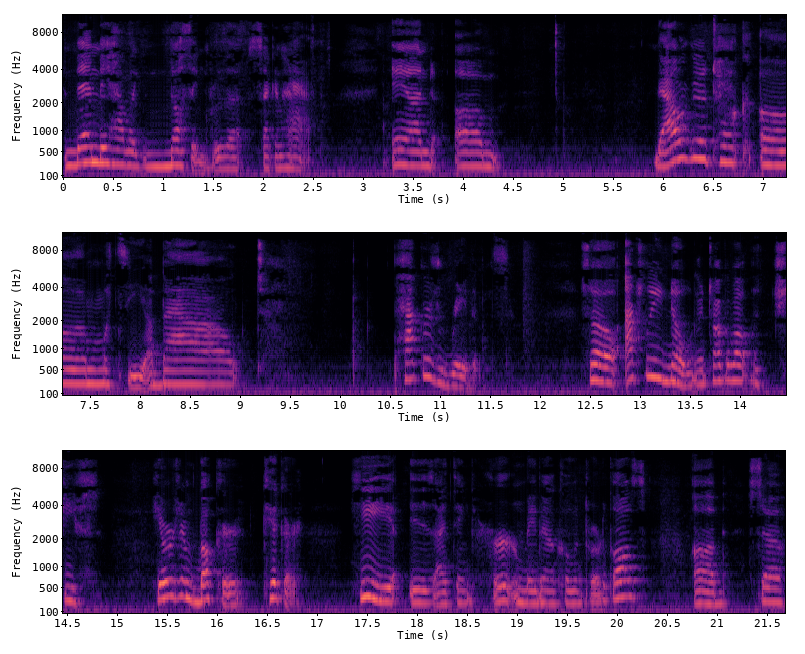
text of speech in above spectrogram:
and then they had like nothing for the second half. And um, now we're to talk, um, let's see, about Packers Ravens. So actually, no, we're to talk about the Chiefs. Harrison Butker, kicker. He is, I think, hurt or maybe on COVID protocols. Um, so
